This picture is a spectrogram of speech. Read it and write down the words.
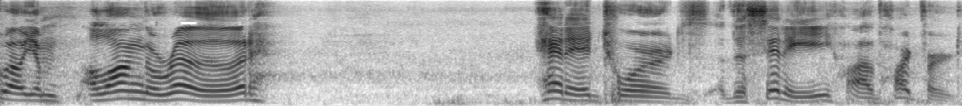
William along the road headed towards the city of Hartford.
